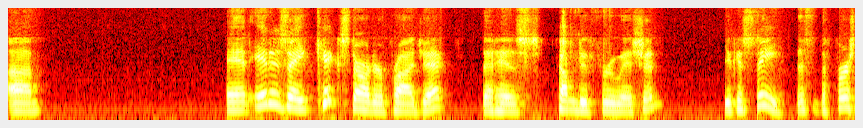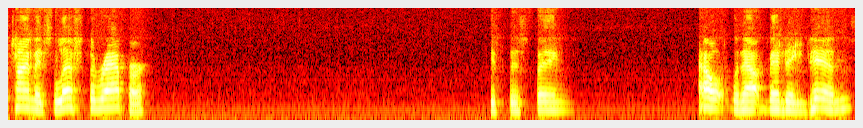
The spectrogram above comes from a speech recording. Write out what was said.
Um, and it is a Kickstarter project that has come to fruition. You can see this is the first time it's left the wrapper. Get this thing out without bending pins.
